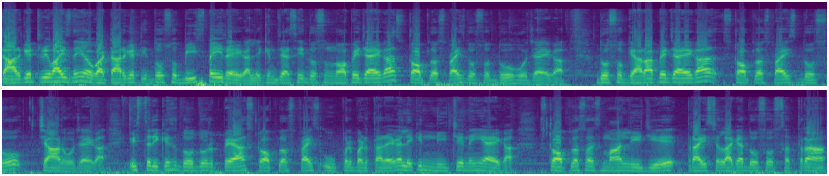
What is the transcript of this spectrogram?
टारगेट रिवाइज नहीं होगा टारगेट दो सौ बीस पे ही रहेगा, लेकिन जैसे ही दो सौ नौ पे जाएगा स्टॉप लॉस प्राइस दो हो जाएगा। दो पे जाएगा स्टॉप लॉस प्राइस दो सौ चार हो जाएगा। इस तरीके से दो दो रुपया स्टॉप लॉस प्राइस ऊपर बढ़ता रहेगा, लेकिन नीचे नहीं आएगा। स्टॉप लॉस प्राइस मान लीजिए प्राइस चला गया 217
